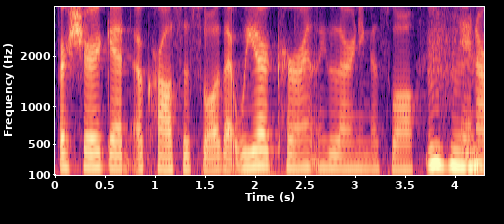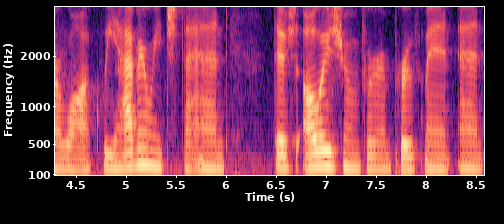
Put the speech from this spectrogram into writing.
for sure get across as well that we are currently learning as well mm-hmm. in our walk. We haven't reached the end. There's always room for improvement. And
